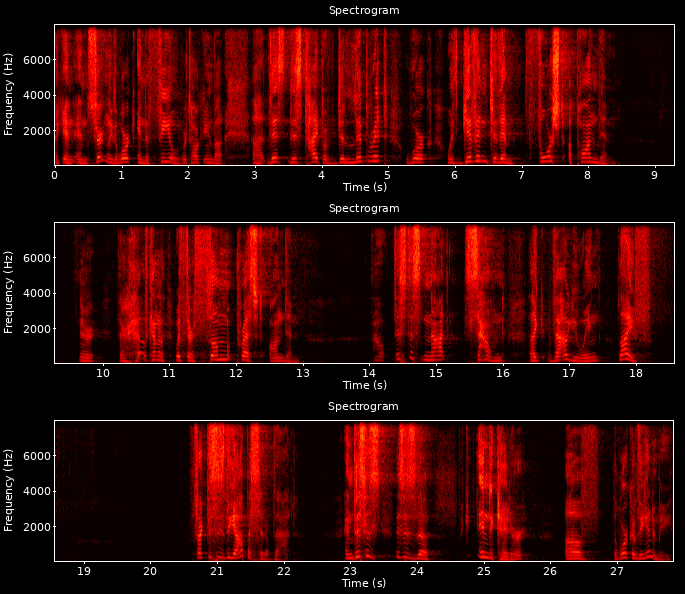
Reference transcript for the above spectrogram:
Like, and, and certainly the work in the field, we're talking about uh, this, this type of deliberate work was given to them, forced upon them. They're, they're kind of with their thumb pressed on them. Now, this does not sound like valuing life. In fact, this is the opposite of that. And this is, this is the indicator of the work of the enemy.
